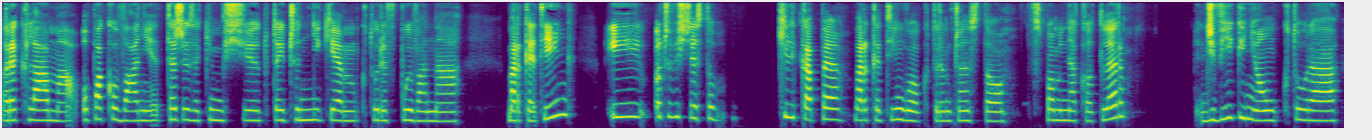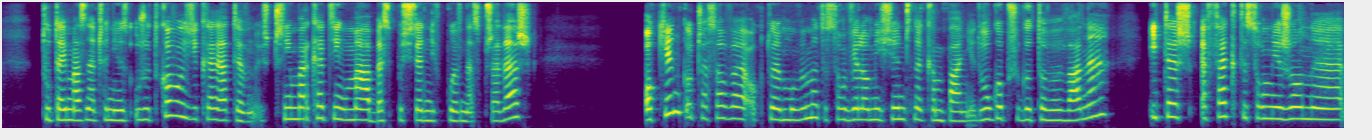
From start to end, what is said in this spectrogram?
reklama, opakowanie też jest jakimś e, tutaj czynnikiem, który wpływa na marketing. I oczywiście jest to kilka P marketingu, o którym często wspomina Kotler. Dźwignią, która tutaj ma znaczenie jest użytkowość i kreatywność, czyli marketing ma bezpośredni wpływ na sprzedaż. Okienko czasowe, o którym mówimy, to są wielomiesięczne kampanie, długo przygotowywane i też efekty są mierzone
